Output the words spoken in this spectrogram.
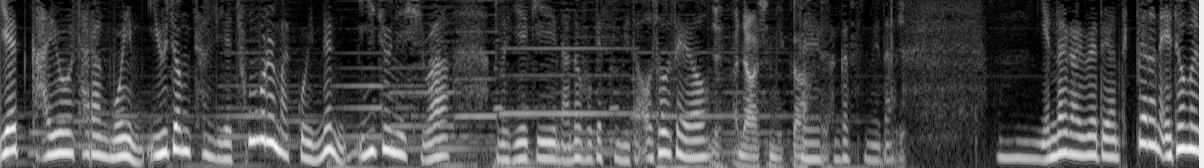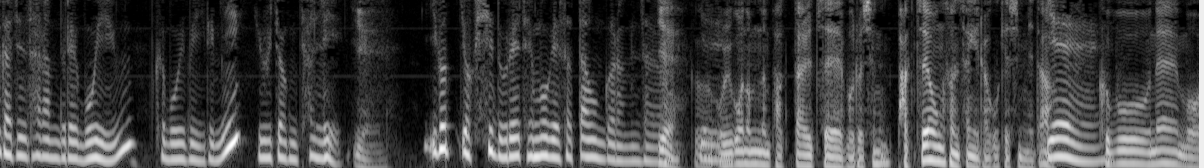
옛 가요 사랑 모임 유정천리의 총무를 맡고 있는 이준희 씨와 오늘 얘기 나눠보겠습니다. 어서 오세요. 예, 안녕하십니까. 네, 반갑습니다. 예. 음, 옛날 가요에 대한 특별한 애정을 가진 사람들의 모임, 그 모임의 이름이 유정천리. 예. 이것 역시 노래 제목에서 따온 거라면서요. 예, 그 예. 울고 넘는 박달재 부르신 박재홍 선생이라고 계십니다. 예. 그분의 뭐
